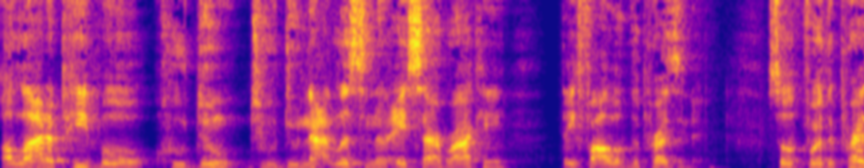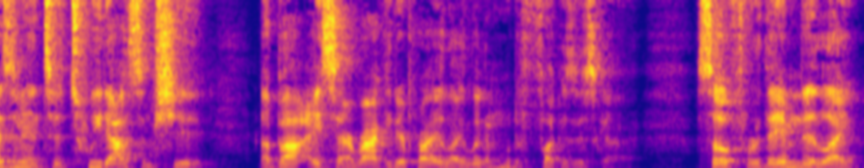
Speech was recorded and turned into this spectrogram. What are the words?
a lot of people who do who do not listen to ASAP Rocky, they follow the president. So for the president to tweet out some shit about ASAP Rocky, they're probably like, looking, who the fuck is this guy? So for them to like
